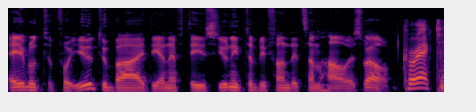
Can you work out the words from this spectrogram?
able to for you to buy the NFTs, you need to be funded somehow as well. Correct.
